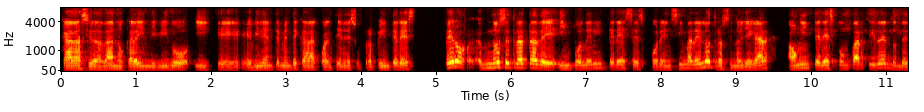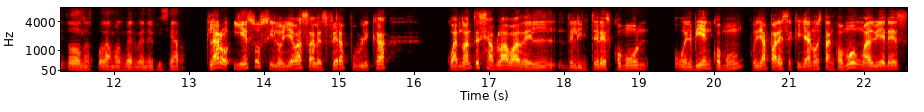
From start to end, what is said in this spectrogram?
cada ciudadano, cada individuo y que evidentemente cada cual tiene su propio interés, pero no se trata de imponer intereses por encima del otro, sino llegar a un interés compartido en donde todos nos podamos ver beneficiados. Claro, y eso si lo llevas a la esfera pública, cuando antes se hablaba del, del interés común o el bien común, pues ya parece que ya no es tan común, más bien es,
